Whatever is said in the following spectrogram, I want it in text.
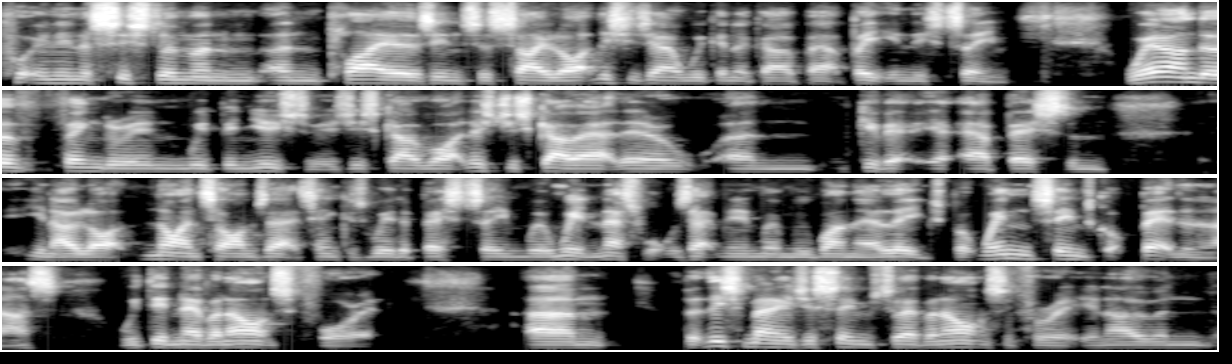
putting in a system and, and players in to say, like, this is how we're going to go about beating this team. Where under fingering we've been used to is just go, right, let's just go out there and give it our best and you know, like nine times out of ten, because we're the best team, we'll win. That's what was happening when we won our leagues. But when teams got better than us, we didn't have an answer for it. Um, but this manager seems to have an answer for it, you know, and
